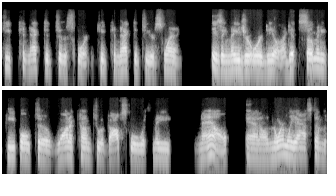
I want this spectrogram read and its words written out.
keep connected to the sport, and keep connected to your swing is a major ordeal. I get so many people to want to come to a golf school with me now, and I'll normally ask them the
